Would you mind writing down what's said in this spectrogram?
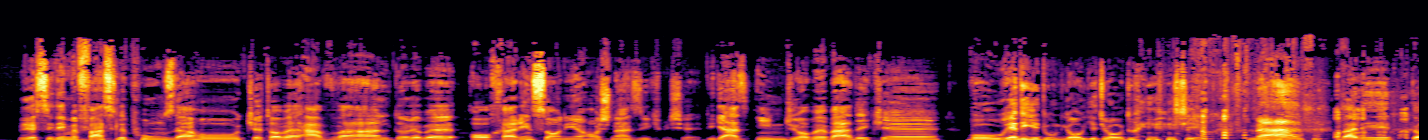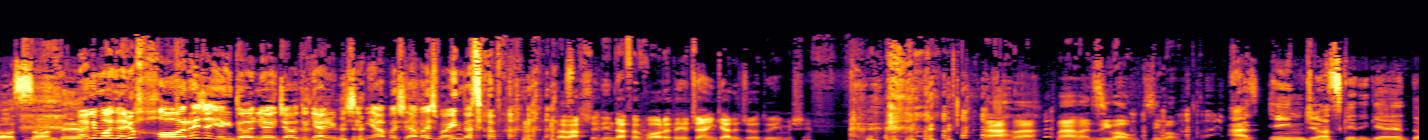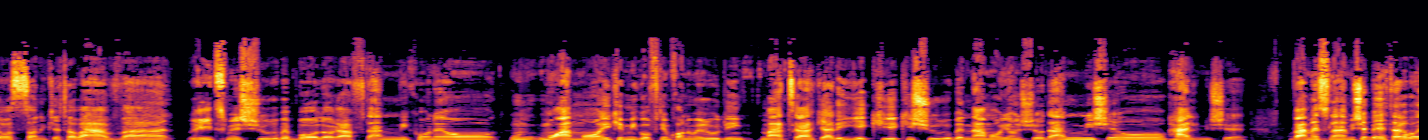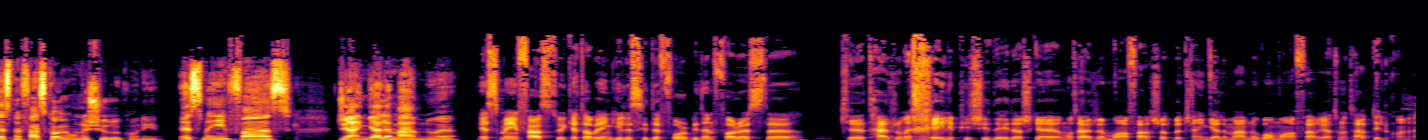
رسیدیم به فصل 15 و کتاب اول داره به آخرین ثانیه هاش نزدیک میشه. دیگه از اینجا به بعده که واقع دیگه دنیای جادویی میشیم. نه ولی داستان به ولی ما داریم خارج یک دنیای جادوگری میشیم یواش یواش با این دوتا ببخشید این دفعه وارد یه جنگل جادویی میشیم. به به زیبا بود زیبا بود. از اینجاست که دیگه داستان کتاب اول ریتمش شروع به بالا رفتن می‌کنه و اون معماهایی که می‌گفتیم خانم رولینگ مطرح کرده یکی یکی شروع به نمایان شدن میشه و حل میشه. و مثل همیشه بهتره با اسم فصل کارمون رو شروع کنیم. اسم این فصل جنگل ممنوعه. اسم این فصل توی کتاب انگلیسی The Forbidden Forest. که ترجمه خیلی پیچیده ای داشت که مترجم موفق شد به جنگل ممنوع با موفقیت رو تبدیل کنه.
